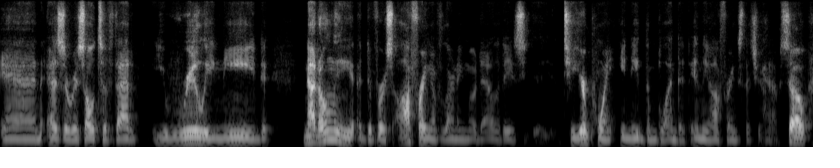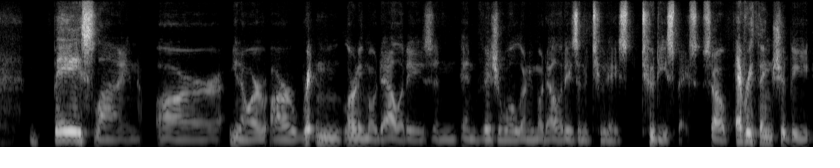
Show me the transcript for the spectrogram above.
And as a result of that you really need not only a diverse offering of learning modalities to your point you need them blended in the offerings that you have. So baseline are you know our, our written learning modalities and, and visual learning modalities in a two days 2d space. So everything should be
